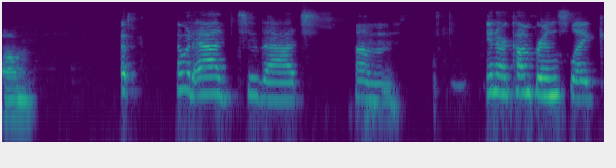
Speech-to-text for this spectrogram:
um, I would add to that, um, in our conference, like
